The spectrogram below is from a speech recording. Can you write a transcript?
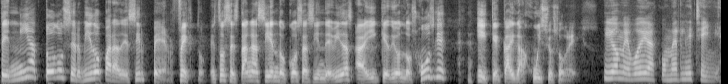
Tenía todo servido para decir, perfecto, estos están haciendo cosas indebidas, ahí que Dios los juzgue y que caiga juicio sobre ellos. Y yo me voy a comer leche y miel.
